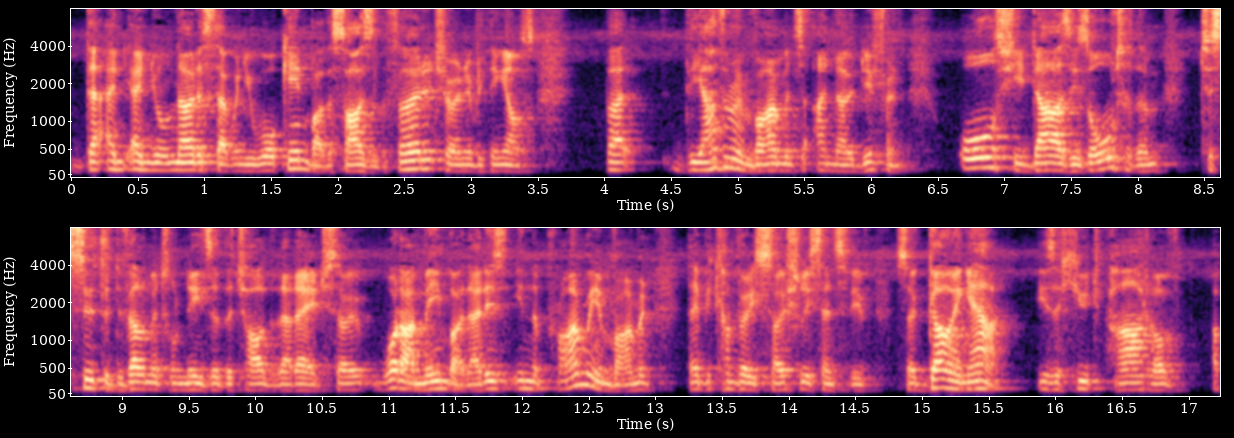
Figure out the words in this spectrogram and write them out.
that, and, and you'll notice that when you walk in by the size of the furniture and everything else. But the other environments are no different. All she does is alter them to suit the developmental needs of the child at that age. So, what I mean by that is in the primary environment, they become very socially sensitive. So, going out is a huge part of a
